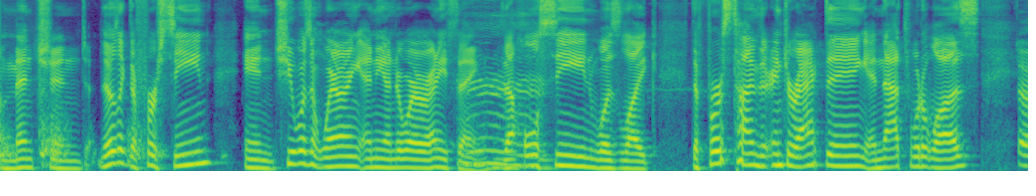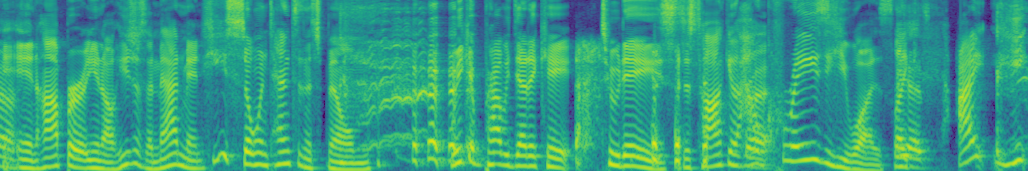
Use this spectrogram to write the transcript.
mentioned there was like the first scene, and she wasn't wearing any underwear or anything. The hmm. whole scene was like the first time they're interacting, and that's what it was. Uh. and Hopper, you know, he's just a madman. He's so intense in this film. we could probably dedicate two days just talking about how crazy he was. Like Yes. I, he,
